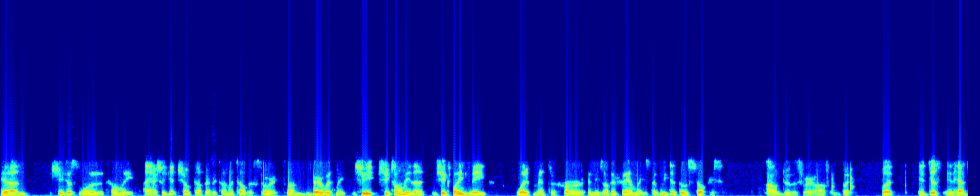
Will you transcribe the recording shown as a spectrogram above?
and she just wanted to tell me. I actually get choked up every time I tell this story, so bear with me. She she told me that she explained to me what it meant to her and these other families that we did those stories. I don't do this very often, but but it just it had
